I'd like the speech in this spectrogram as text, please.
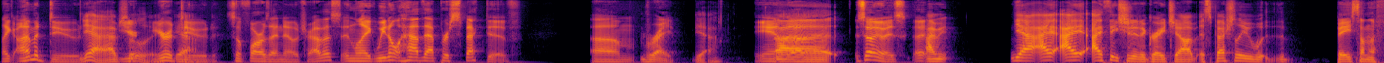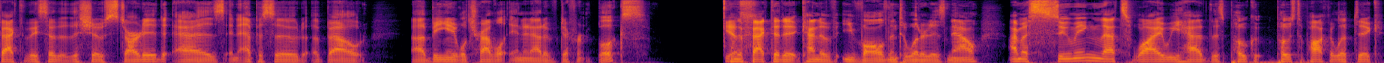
like I'm a dude yeah, You're- absolutely. you're, a Yeah. dude so far as I know Travis and like we don't have that perspective um right? Yeah. and uh, uh, so anyways uh, I mean, yeah, I, I, I think she did a great job, especially with the, based on the fact that they said that the show started as an episode about uh, being able to travel in and out of different books. Yes. And the fact that it kind of evolved into what it is now. I'm assuming that's why we had this po- post apocalyptic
